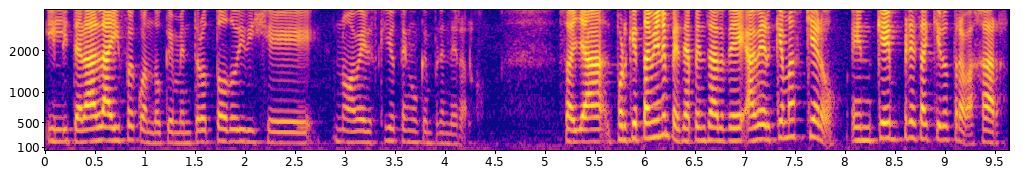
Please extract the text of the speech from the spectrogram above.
Y literal ahí fue cuando que me entró todo y dije, no, a ver, es que yo tengo que emprender algo. O sea, ya, porque también empecé a pensar de, a ver, ¿qué más quiero? ¿En qué empresa quiero trabajar?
